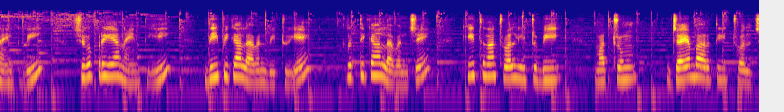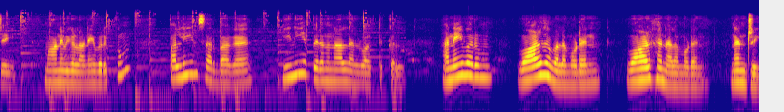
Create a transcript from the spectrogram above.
ninth B Sugapriya ninety E Deepika eleven B two A Kiruthika eleven J Keerthana twelve E two B மற்றும் ஜெயபாரதி டுவெல் ஜே மாணவிகள் அனைவருக்கும் பள்ளியின் சார்பாக இனிய பிறந்தநாள் நல்வாழ்த்துக்கள். அனைவரும் வாழ்க வளமுடன் வாழ்க நலமுடன் நன்றி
